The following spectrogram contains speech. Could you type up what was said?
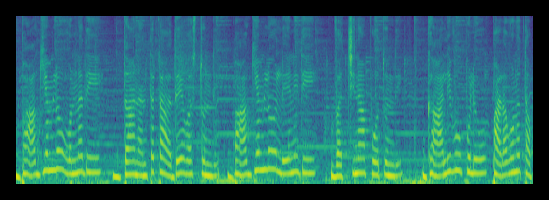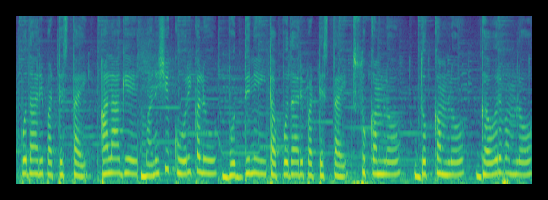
భాగ్యంలో ఉన్నది దానంతటా అదే వస్తుంది. భాగ్యంలో లేనిది వచ్చినా పోతుంది. గాలి ఊపులు పడవను తప్పుదారి పట్టిస్తాయి. అలాగే మనిషి కోరికలు బుద్ధిని తప్పుదారి పట్టిస్తాయి. సుఖంలో దుఃఖంలో గౌరవంలో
